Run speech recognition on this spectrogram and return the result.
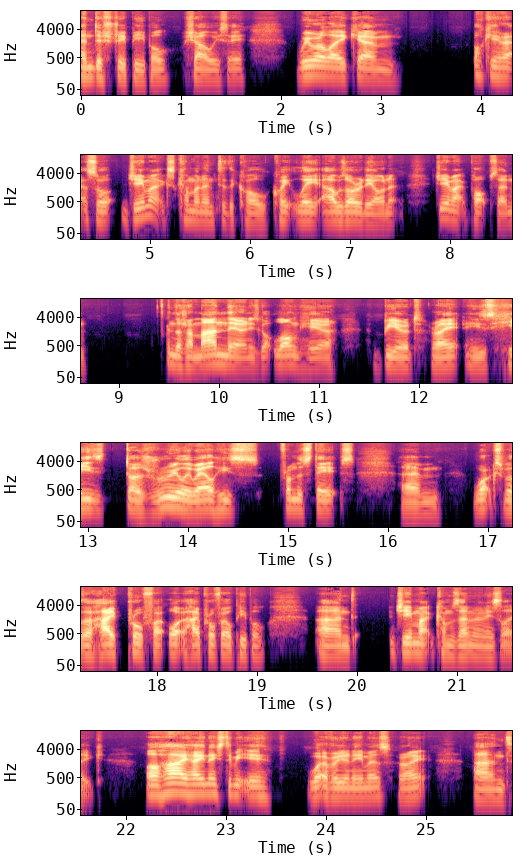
industry people, shall we say, we were like, um, okay, right. So JMac's coming into the call quite late. I was already on it. JMac pops in, and there's a man there, and he's got long hair, beard, right? He's he's does really well. He's from the states, um, works with a high profile, lot of high profile people, and J Mac comes in and he's like, "Oh hi, hi, nice to meet you, whatever your name is, right?" And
